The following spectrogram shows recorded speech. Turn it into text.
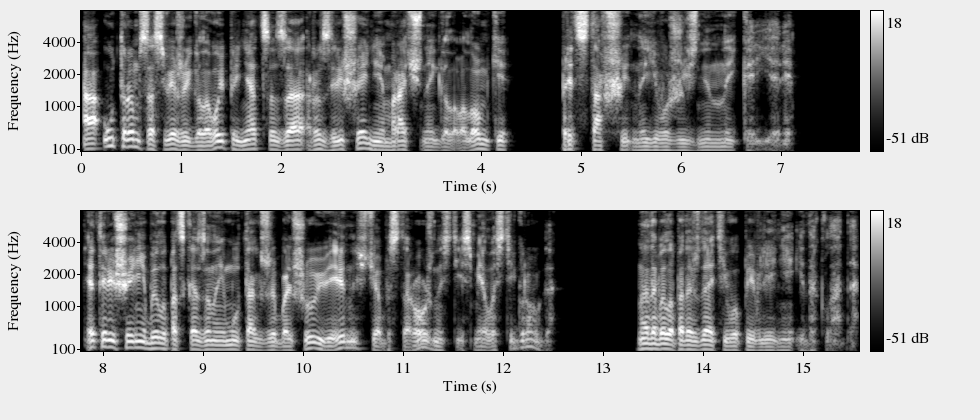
а утром со свежей головой приняться за разрешение мрачной головоломки, представшей на его жизненной карьере. Это решение было подсказано ему также большой уверенностью об осторожности и смелости Грога. Надо было подождать его появления и доклада.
